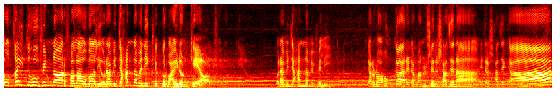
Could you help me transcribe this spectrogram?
আলকাইতুহু ফিন্নার ফালা উবালি, ওরা আমি জাহান্নামে নিক্ষেপ করব আই ডোন্ট কেয়ার ওরা আমি জাহান্নামে ফেলি। কারণ অহংকার, এটা মানুষের সাজে না। এটা সাজে কার?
